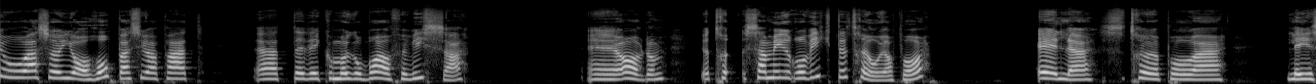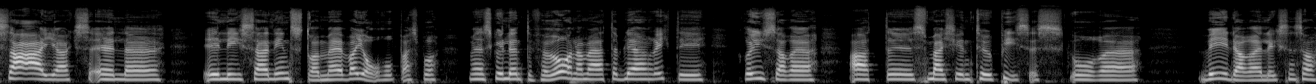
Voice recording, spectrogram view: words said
Jo, alltså jag hoppas ju på att, att det kommer gå bra för vissa eh, av dem. Jag Samir och Viktor tror jag på. Eller så tror jag på eh, Lisa Ajax eller Lisa Lindström är vad jag hoppas på. Men jag skulle inte förvåna mig att det blir en riktig rysare att uh, Smash Into Pieces går uh, vidare liksom så.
